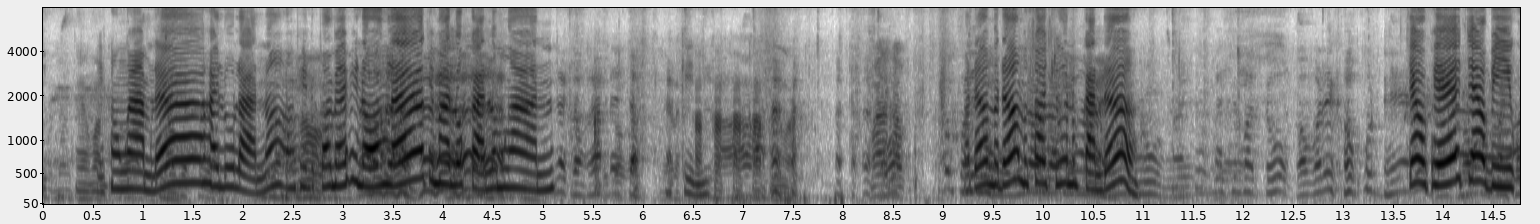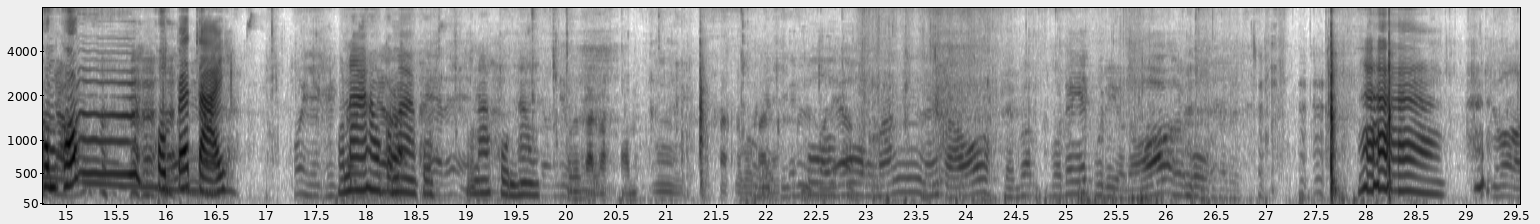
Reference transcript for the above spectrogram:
ๆอีกงามๆแล้วให้ลูกหลานเนาะพี่พ่อแม่พี่น้องแล้วที่มาลบการลมงานกินครับครับครับนี่มามาเด้อมาเด้อมาซอยจูน้ำกันเด้อเจ้าเพเจ้าบีคมคมคมแปดตายหัวหน้าเฮาก็มาคุหัวหน้าขุนเฮา โป่งมันให้เขาแต่ว่าบ่ได้เฮ็ดผู้เดียวเนาะเออโป่งว่าเอา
